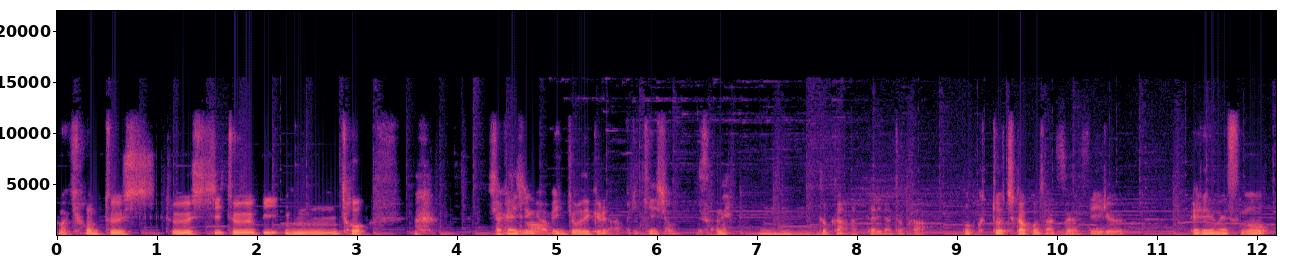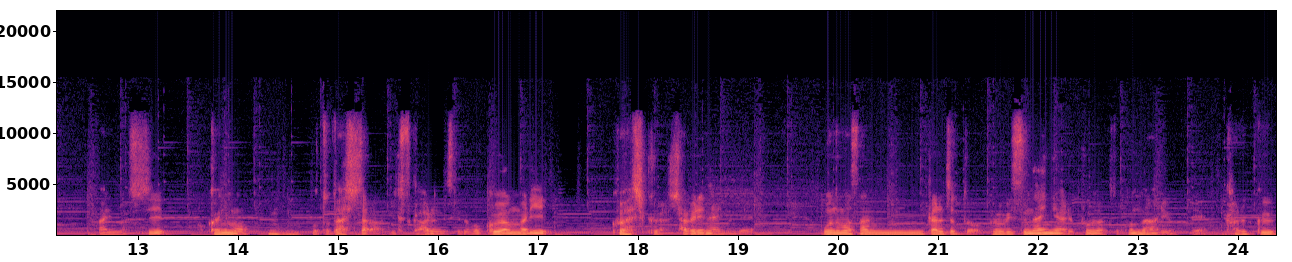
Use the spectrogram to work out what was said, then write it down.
まあ基本 2C、2C、2B、うんと 社会人が勉強できるアプリケーションですかね。うんうんうん、とかあったりだとか、僕とちかこさんがやっている LMS もありますし、他にももっと出したらいくつかあるんですけど、僕はあんまり詳しくは喋れないので、大沼さんからちょっとプロビス内にあるプロダクトこんなんあるよって軽く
